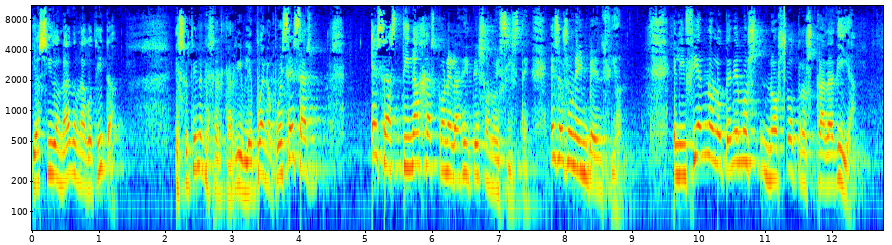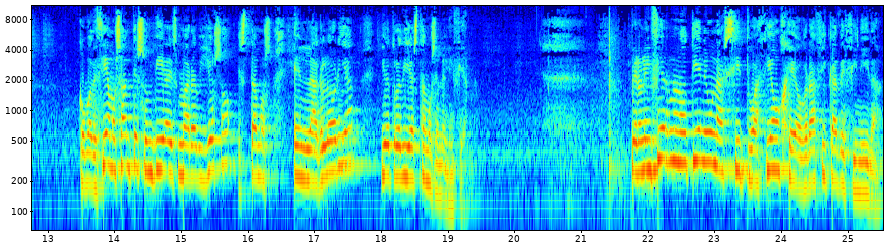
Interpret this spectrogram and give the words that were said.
Y ha sido nada, una gotita. Eso tiene que ser terrible. Bueno, pues esas, esas tinajas con el aceite, eso no existe. Eso es una invención. El infierno lo tenemos nosotros cada día. Como decíamos antes, un día es maravilloso, estamos en la gloria y otro día estamos en el infierno. Pero el infierno no tiene una situación geográfica definida,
